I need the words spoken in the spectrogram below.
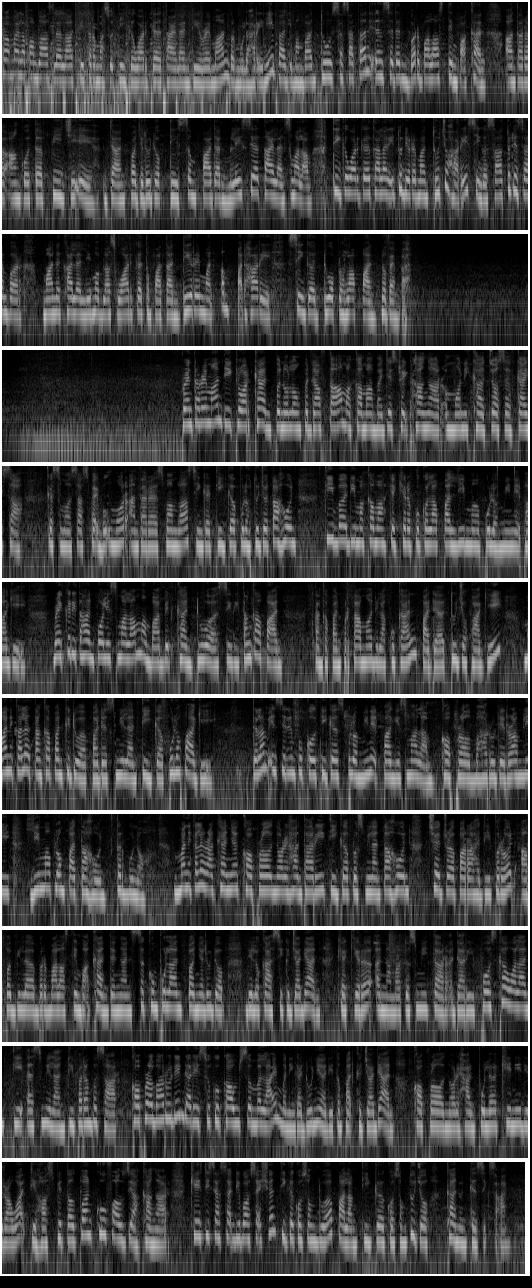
Ramai 18 lelaki termasuk tiga warga Thailand di Reman bermula hari ini bagi membantu siasatan insiden berbalas tembakan antara anggota PGA dan penyeludup di sempadan Malaysia Thailand semalam. Tiga warga Thailand itu direman tujuh hari sehingga 1 Disember manakala 15 warga tempatan direman empat hari sehingga 28 November. Perintah reman dikeluarkan penolong pendaftar Mahkamah Magistrate Kangar Monica Joseph Gaisa. Kesemua suspek berumur antara 19 hingga 37 tahun tiba di mahkamah kira-kira pukul 8.50 minit pagi. Mereka ditahan polis malam membabitkan dua siri tangkapan. Tangkapan pertama dilakukan pada 7 pagi, manakala tangkapan kedua pada 9.30 pagi. Dalam insiden pukul 3.10 minit pagi semalam, Korporal Baharudin Ramli, 54 tahun, terbunuh manakala rakannya Korporal Norehan Tari 39 tahun cedera parah di perut apabila berbalas tembakan dengan sekumpulan penyeludup di lokasi kejadian kira-kira 600 meter dari pos kawalan TS9 di Padang Besar. Korporal Baharudin dari suku kaum Semelai meninggal dunia di tempat kejadian. Korporal Norehan pula kini dirawat di Hospital Tuanku Fauziah Kangar. Kes disiasat di bawah Seksyen 302 Palang 307 Kanun Kesiksaan.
